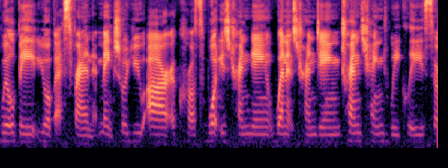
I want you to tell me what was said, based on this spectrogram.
will be your best friend. Make sure you are across what is trending, when it's trending. Trends change weekly. So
